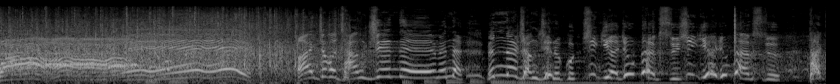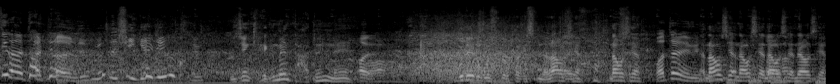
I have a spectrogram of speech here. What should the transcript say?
와! 에이, 아이 저거 장치했네. 맨날 맨날 장치해놓고 신기하죠 박수, 신기하죠 박수. 다 티나 다 티나는데 맨날 신기하죠 박수. 이젠 개그맨 다 됐네 아, 무대로 모시도록 하겠습니다 나오세요 나오세요 맞잖아요. 야, 나오세요 나오세요 나오세요 나오세요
